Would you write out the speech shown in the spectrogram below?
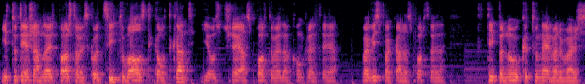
Ja tu tiešām neesi pārstāvējis kaut kādu citu valsti kaut kad, jau šajā sporta veidā konkrētajā, vai vispār kādā sporta veidā, tad, tipa, nu, ka tu nevari vairs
